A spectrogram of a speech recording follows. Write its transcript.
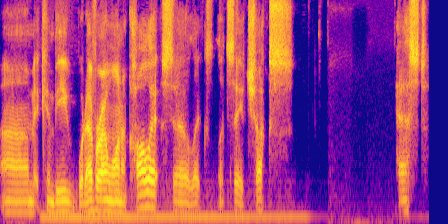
Um, it can be whatever I want to call it. So let's, let's say Chuck's test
